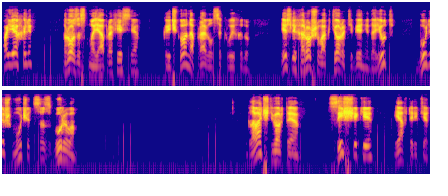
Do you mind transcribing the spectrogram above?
Поехали. Розыск моя профессия. Кричко направился к выходу. Если хорошего актера тебе не дают, будешь мучиться с Гуровым. Глава четвертая. Сыщики и авторитет.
